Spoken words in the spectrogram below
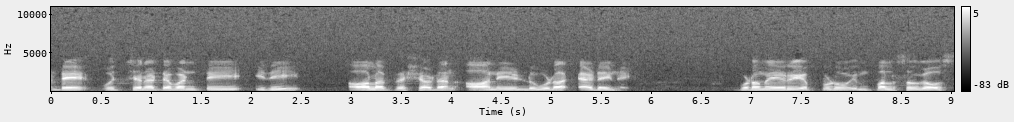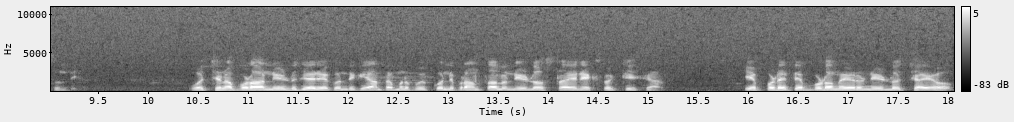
అంటే వచ్చినటువంటి ఇది ఆల్ ఆఫ్ ఎ సడన్ ఆ నీళ్ళు కూడా యాడ్ అయినాయి. బుడమేరు ఎప్పుడు ఇంపల్సివ్గా వస్తుంది. వచ్చినప్పుడు ఆ నీళ్ళు చేరే కొందికి అంత మునుపు కొన్ని ప్రాంతాల్లో నీళ్ళు వస్తాయని ఎక్స్పెక్ట్ చేశారు. ఎప్పుడైతే బుడమేరు నీళ్ళు వచ్చాయో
